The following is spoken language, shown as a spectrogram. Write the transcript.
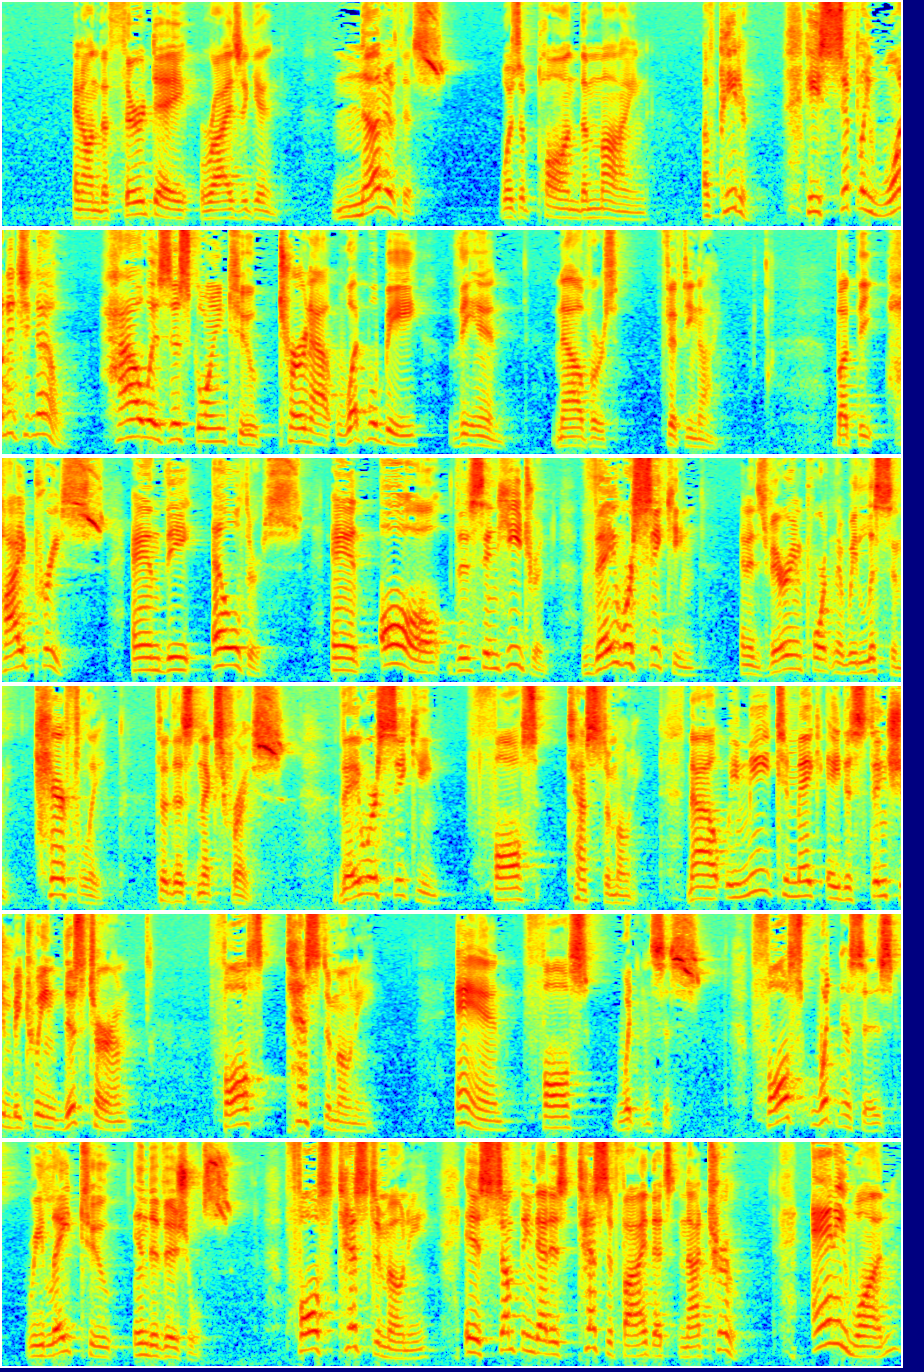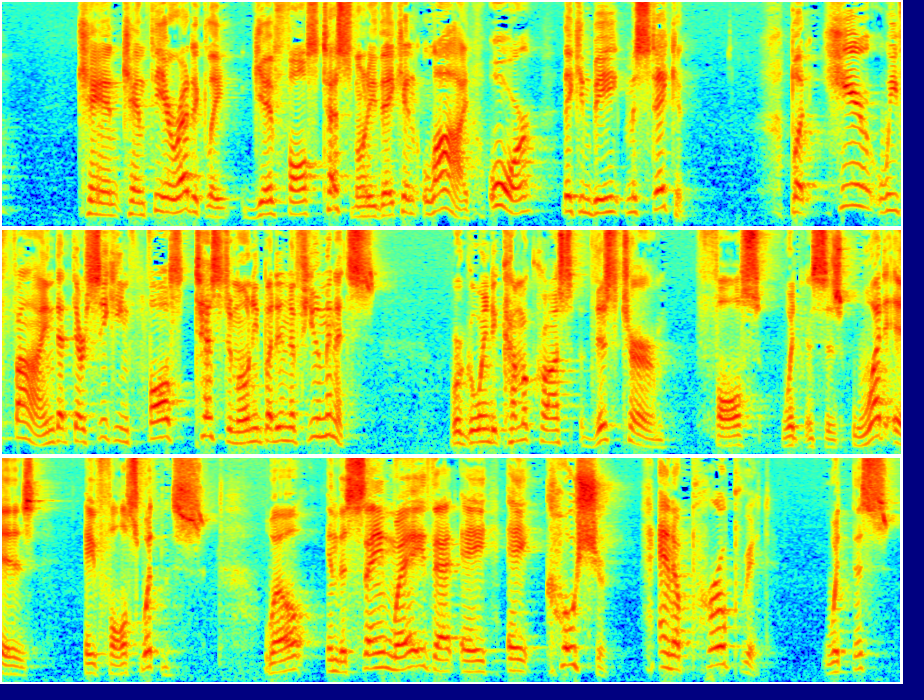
and on the third day rise again. None of this was upon the mind of Peter. He simply wanted to know how is this going to turn out? What will be the end? Now, verse 59. But the high priests and the elders and all the Sanhedrin, they were seeking, and it's very important that we listen carefully to this next phrase. They were seeking false testimony. Now, we need to make a distinction between this term, false testimony, and false witnesses. False witnesses relate to individuals. False testimony is something that is testified that's not true. Anyone can, can theoretically give false testimony. They can lie or they can be mistaken. But here we find that they're seeking false testimony, but in a few minutes, we're going to come across this term, false witnesses. What is a false witness? Well, in the same way that a, a kosher and appropriate witness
